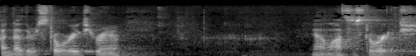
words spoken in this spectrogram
another storage room. Yeah, lots of storage.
